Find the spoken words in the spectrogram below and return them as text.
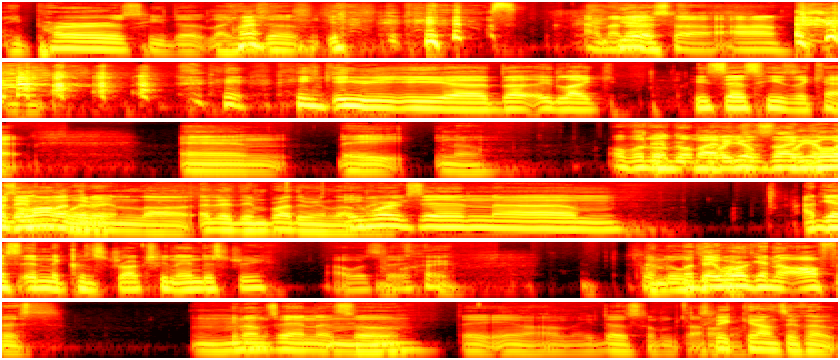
he purrs, he does like, he does. Ja, men Yes. alltså, ja. he, he, he, uh, do- he like, he says he's a cat, and they, you know, Och vadå, de, Everybody Vad just like goes along with it. brother-in-law, eller din brother-in-law he med? works in, um, I guess, in the construction industry. I would say. Okay. So, but they they'll work in the office. Mhm. You know what I'm saying? And So Mhm. they, you know, he does some. I don't know. Slickar han sig själv?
